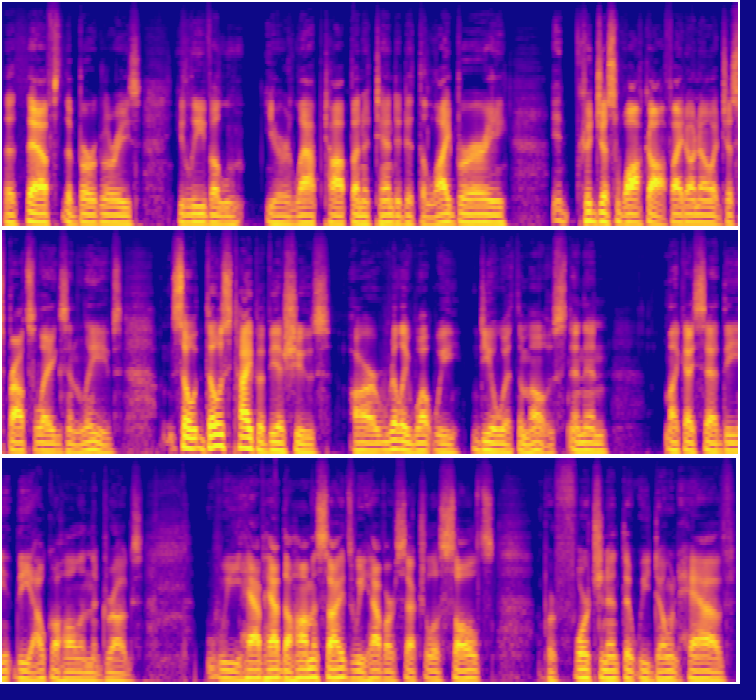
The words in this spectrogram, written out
the theft, the burglaries. You leave a, your laptop unattended at the library it could just walk off. I don't know. It just sprouts legs and leaves. So those type of issues are really what we deal with the most. And then, like I said, the the alcohol and the drugs. We have had the homicides. We have our sexual assaults. We're fortunate that we don't have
